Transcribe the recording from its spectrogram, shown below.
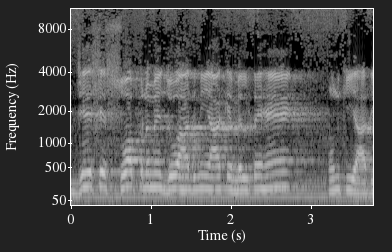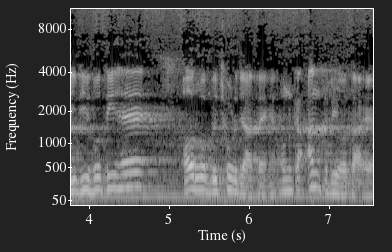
जैसे स्वप्न में जो आदमी आके मिलते हैं, उनकी आदि भी होती है और वो बिछुड़ जाते हैं, उनका अंत भी होता है।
